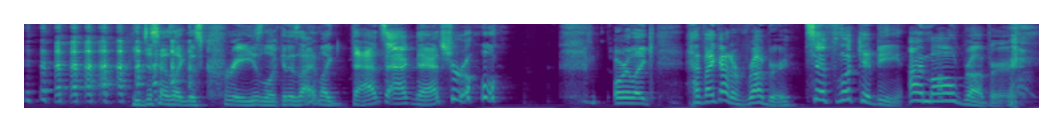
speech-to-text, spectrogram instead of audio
he just has like this crazed look in his eye I'm like that's act natural or like have i got a rubber tiff look at me i'm all rubber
